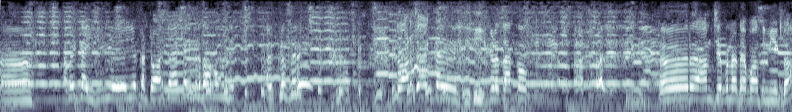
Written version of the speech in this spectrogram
अं, अबे काय एका टॉर्च आहे का इकडे दाखव म्हणजे? कसं रे? टॉर्च आहे काय इकडे दाखव. तर आमचे पलाट्या पहा तुम्ही एकदा.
